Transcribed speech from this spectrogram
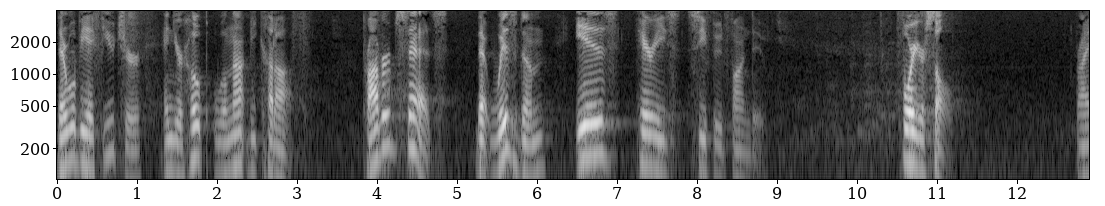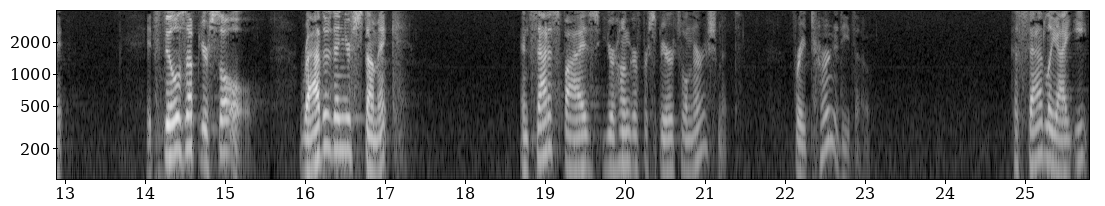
there will be a future, and your hope will not be cut off. Proverbs says that wisdom is Harry's seafood fondue for your soul. Right? It fills up your soul rather than your stomach and satisfies your hunger for spiritual nourishment. For eternity, though. Because sadly, I eat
